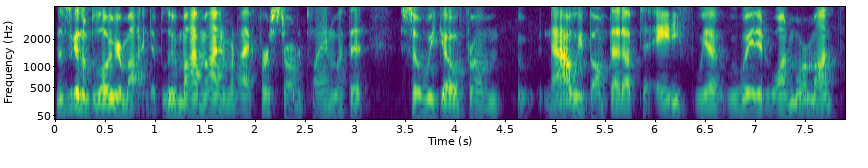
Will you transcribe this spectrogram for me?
this is gonna blow your mind. It blew my mind when I first started playing with it. So we go from now we bump that up to 80. We have we waited one more month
